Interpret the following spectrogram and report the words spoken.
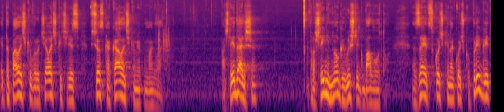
«Эта палочка-выручалочка через все скакалочка мне помогла». Пошли дальше. Прошли немного и вышли к болоту. Заяц с кочки на кочку прыгает,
